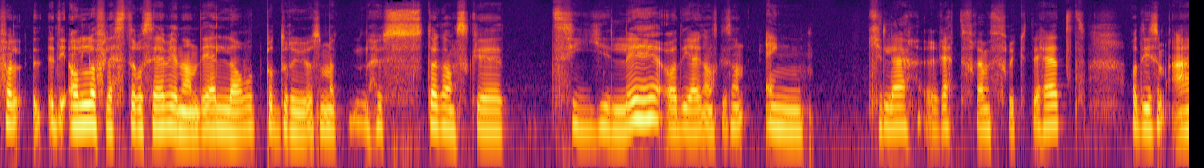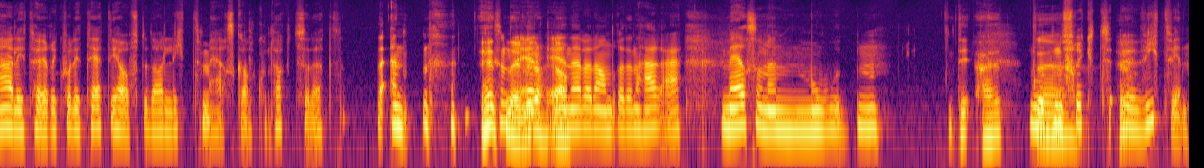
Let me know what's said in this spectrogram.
hvert fall De aller fleste rosévinene de er lagd på druer som er høsta ganske tidlig, og de er ganske sånn enkle, rett frem fruktighet. Og de som er litt høyere kvalitet, de har ofte da litt mer skallkontakt. Så det, det er enten liksom, Enten eller, en, ja. eller det andre. Denne her er mer som en moden, Det er et moden eh, frukt ja. hvitvin.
